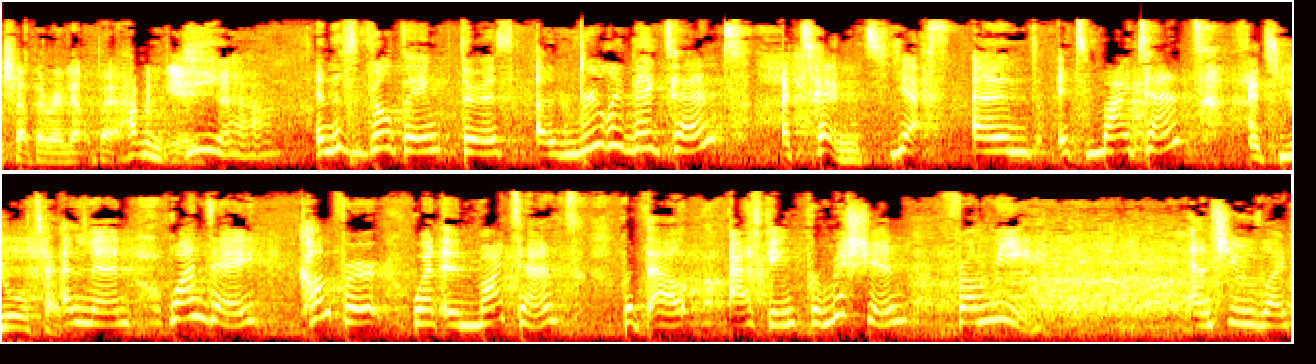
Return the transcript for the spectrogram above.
each other a little bit, haven't you? Yeah. In this building, there's a really big tent. A tent. Yes, and it's my tent. It's your tent. And then one day, Comfort went in my tent without asking permission from me. And she was like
